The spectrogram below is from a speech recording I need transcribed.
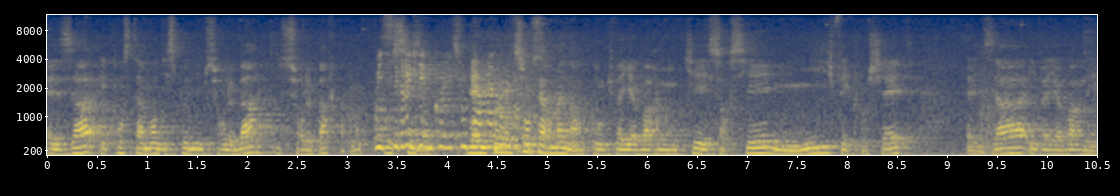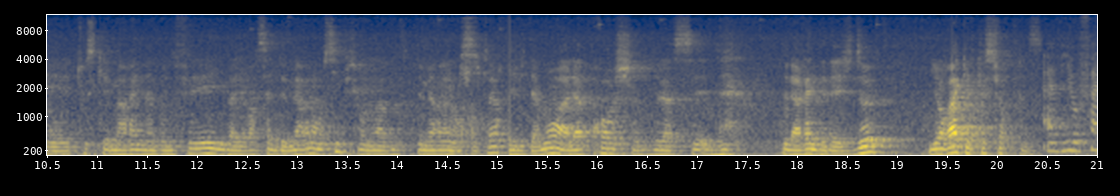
Elsa est constamment disponible sur le, bar, sur le parc. Pardon. Oui, c'est vrai qu'il y a une collection il y a une permanente. collection permanente. Donc il va y avoir Mickey sorcier, Mimi, Fée Clochette, Elsa, il va y avoir les, tout ce qui est Marraine la Bonne Fée, il va y avoir celle de Merlin aussi, puisqu'on a un boutique de Merlin l'Enchanteur. Évidemment, à l'approche de la, de la Reine des Neiges 2, il y aura quelques surprises. Avis aux fans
